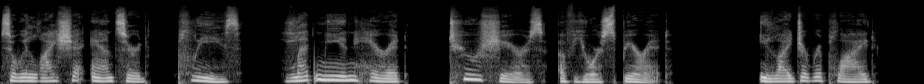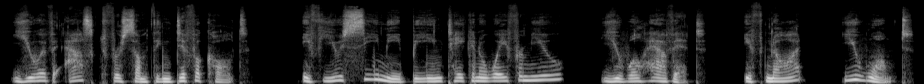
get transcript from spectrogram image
So Elisha answered, Please, let me inherit two shares of your spirit. Elijah replied, You have asked for something difficult. If you see me being taken away from you, you will have it. If not, you won't.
